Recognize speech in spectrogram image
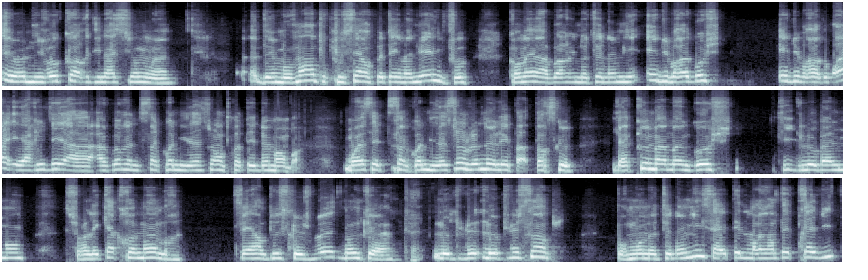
et au niveau coordination euh, des mouvements, pour pousser un fauteuil manuel, il faut quand même avoir une autonomie et du bras gauche et du bras droit et arriver à avoir une synchronisation entre tes deux membres. Moi, cette synchronisation, je ne l'ai pas parce que il n'y a que ma main gauche qui, globalement, sur les quatre membres, fait un peu ce que je veux. Donc, euh, le, plus, le plus simple pour mon autonomie, ça a été de m'orienter très vite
